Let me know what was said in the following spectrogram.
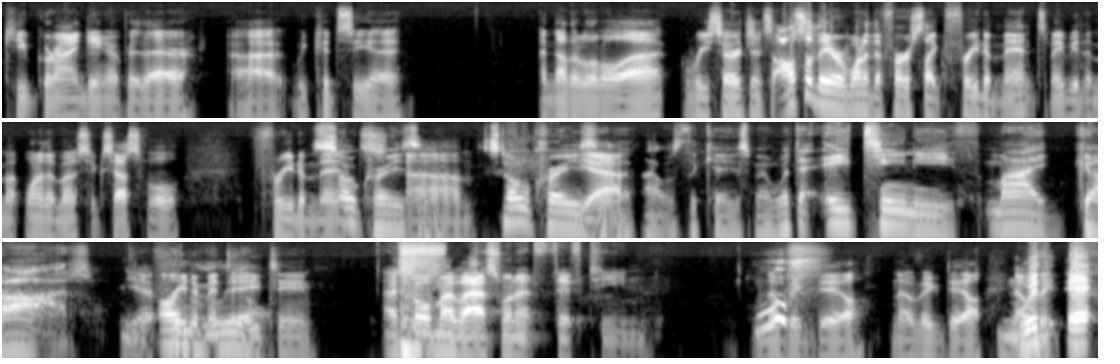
keep grinding over there, uh, we could see a another little uh, resurgence. Also, they were one of the first like free to mints, maybe the one of the most successful free to mint. So crazy, um, so crazy yeah. that that was the case, man. With the 18 ETH. My God. Yeah, free to mint to 18. I sold my last one at 15. No Oof. big deal. No big deal. No With big deal. It,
